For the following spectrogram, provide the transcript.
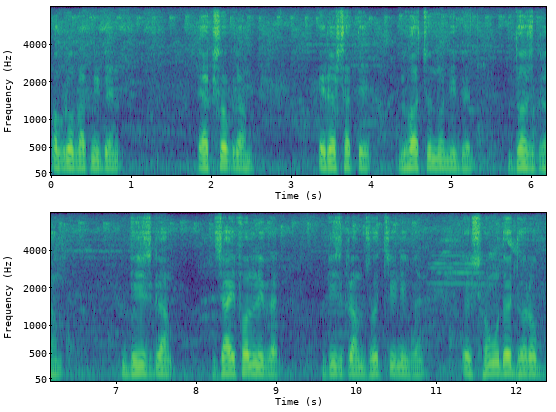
অগ্রভাগ নেবেন একশো গ্রাম। এটার সাথে লোহা চূর্ণ নেবেন দশ গ্রাম। বিশ গ্রাম জায়ফল নেবেন, বিশ গ্রাম জৈত্রী নেবেন। এই সমুদয় দ্রব্য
